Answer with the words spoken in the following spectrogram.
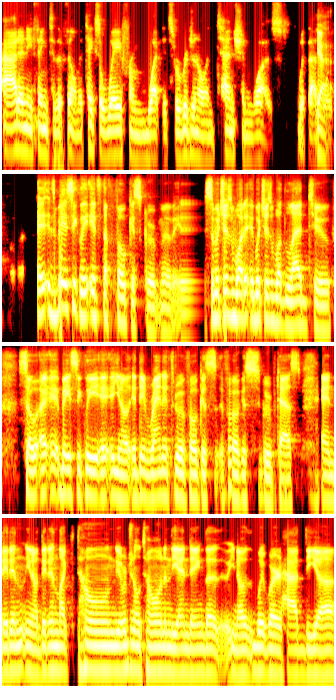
add anything to the film. It takes away from what its original intention was with that. Yeah. voiceover. it's basically it's the focus group movie so which is what which is what led to so uh, it basically it, you know it, they ran it through a focus focus group test and they didn't you know they didn't like the tone the original tone and the ending the you know where it had the uh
